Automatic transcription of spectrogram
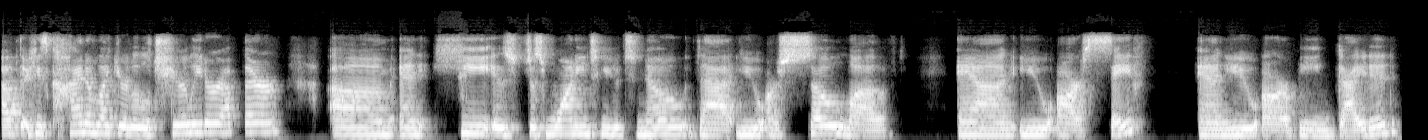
up there he's kind of like your little cheerleader up there um, and he is just wanting to, you to know that you are so loved and you are safe and you are being guided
